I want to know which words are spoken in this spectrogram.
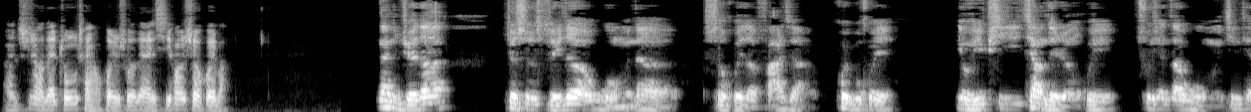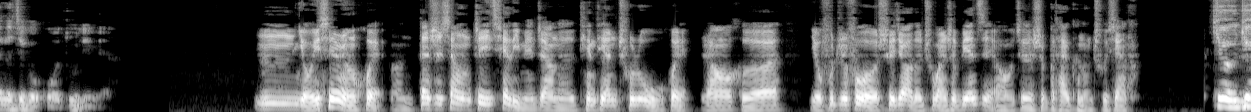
啊，至少在中产或者说在西方社会吧。那你觉得，就是随着我们的社会的发展，会不会有一批这样的人会出现在我们今天的这个国度里面？嗯，有一些人会，嗯，但是像这一切里面这样的天天出入舞会，然后和有夫之妇睡觉的出版社编辑啊，我觉得是不太可能出现的。就就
